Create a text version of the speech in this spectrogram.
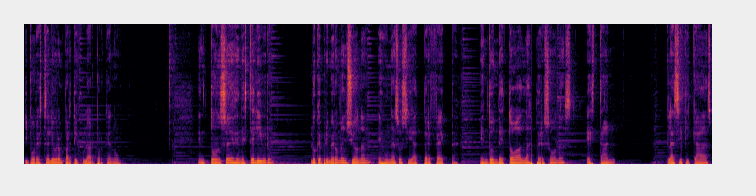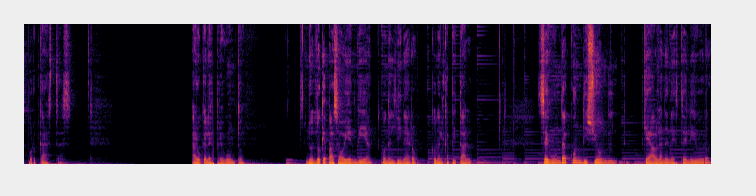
y por este libro en particular, ¿por qué no? Entonces, en este libro, lo que primero mencionan es una sociedad perfecta, en donde todas las personas están clasificadas por castas. Algo que les pregunto, ¿no es lo que pasa hoy en día con el dinero, con el capital? Segunda condición que hablan en este libro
